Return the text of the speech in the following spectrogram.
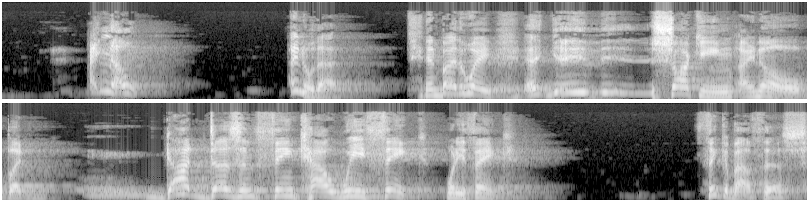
I know. I know that. And by the way, uh, shocking, I know, but God doesn't think how we think. What do you think? Think about this.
